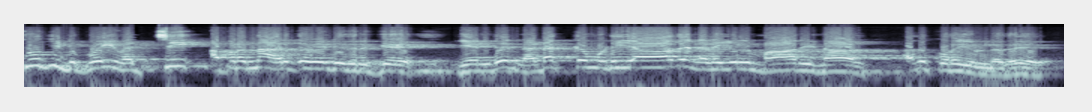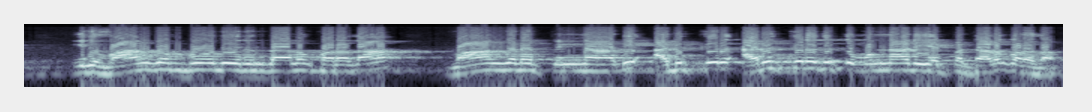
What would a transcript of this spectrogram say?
தூக்கிட்டு போய் வச்சு அப்புறம் தான் அறுக்க வேண்டியது இருக்கு என்று நடக்க முடியாத நிலையில் மாறினால் அது குறையுள்ளது. இது வாங்கும் போது இருந்தாலும் குறைதான். வாங்கின பின்னாடி அடுக்கிற அறுக்கிறதுக்கு முன்னாடி ஏற்பட்டாலும் குறைதான்.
